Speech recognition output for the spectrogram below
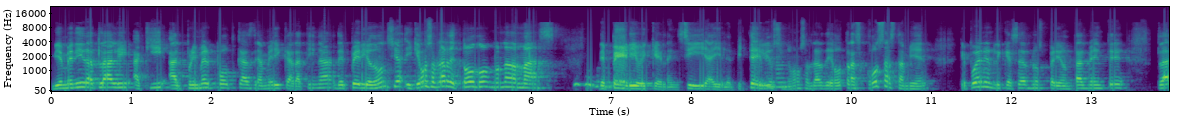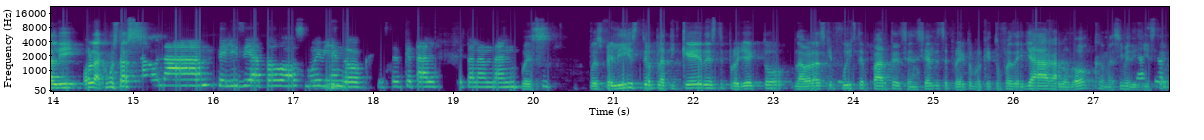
Bienvenida, Tlali, aquí al primer podcast de América Latina de periodoncia y que vamos a hablar de todo, no nada más de perio y que la encía y el epitelio, sino vamos a hablar de otras cosas también que pueden enriquecernos periodontalmente. Tlali, hola, ¿cómo estás? Hola, feliz día a todos. Muy bien, Doc. ¿Usted qué tal? ¿Qué tal andan? Pues, pues feliz, te platiqué de este proyecto. La verdad es que fuiste parte esencial de este proyecto porque tú fue de ya hágalo, Doc, así me dijiste.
